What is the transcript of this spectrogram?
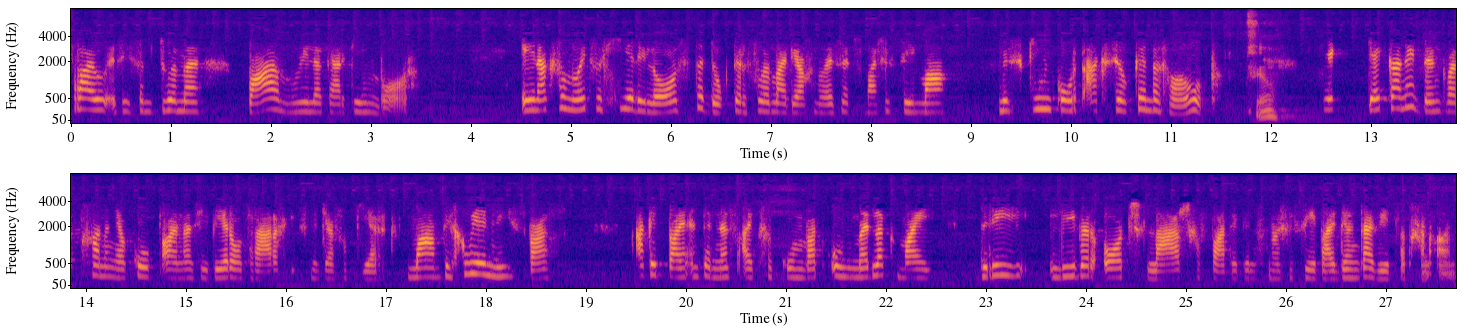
vrou is die simptome baie moeilik herkenbaar. En ek sal nooit vergeet die laaste dokter voor my diagnose het vir my gesê maar miskien kort ek sielkundige hulp. So. Jy kan net dink wat gaan in jou kop aan as jy weer ons regtig iets met jou verkeerd. Maar die goeie nuus was ek het by internis uitgekom wat onmiddellik my 3 liewer arch laers gevat het en vir my gesê hy dink hy weet wat gaan aan.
